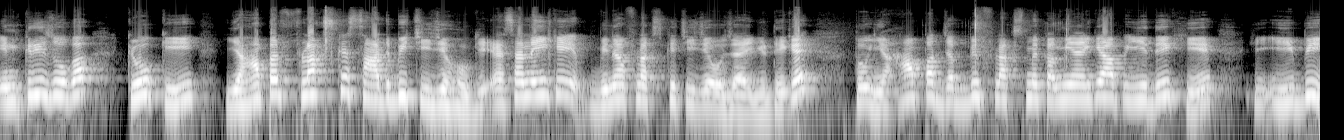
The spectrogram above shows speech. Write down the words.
इंक्रीज होगा, क्योंकि यहाँ पर फ्लक्स के साथ भी चीज़ें होगी। ऐसा नहीं कि बिना फ्लक्स की चीज़ें हो जाएगी, ठीक है? तो यहाँ पर जब भी फ्लक्स में कमी आएगी, आप ये देखिए कि E B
